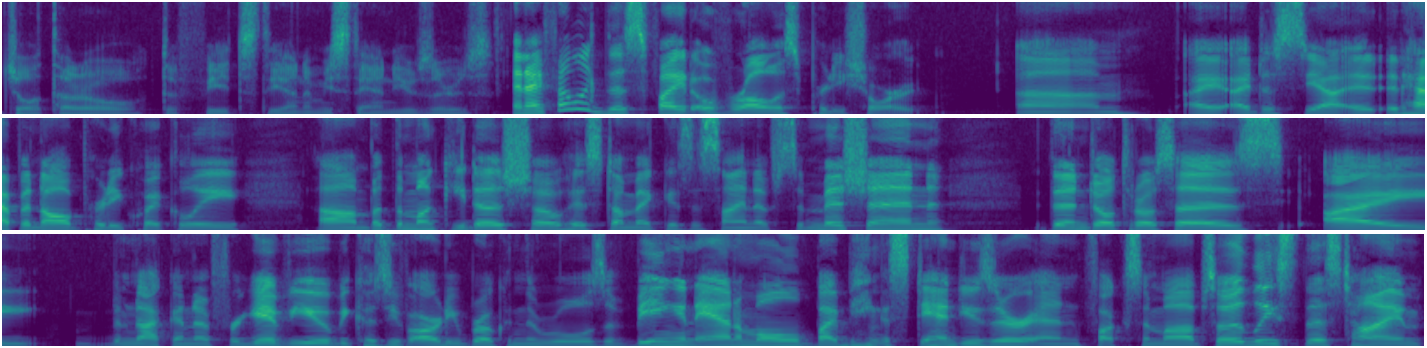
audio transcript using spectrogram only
Jotaro defeats the enemy stand users. And I felt like this fight overall was pretty short. Um, I, I just, yeah, it, it happened all pretty quickly. Um, but the monkey does show his stomach as a sign of submission. Then Jotaro says, I am not going to forgive you because you've already broken the rules of being an animal by being a stand user and fucks him up. So at least this time,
